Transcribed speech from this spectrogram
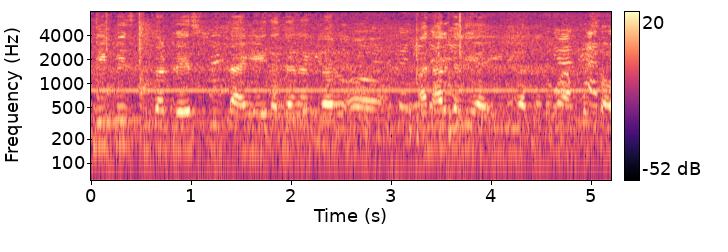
थ्री पीस तुझा ड्रेस सूट आहे. त्याच्यानंतर अनारकली आहे. तुम्हाला आमचं शॉप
